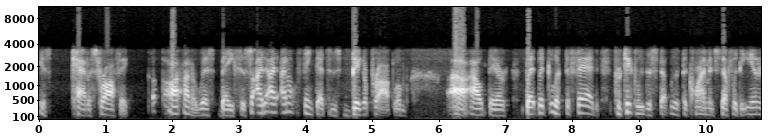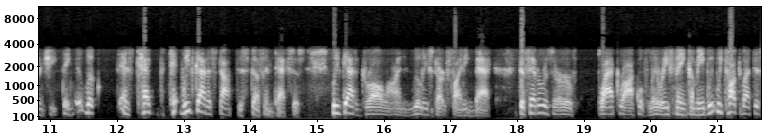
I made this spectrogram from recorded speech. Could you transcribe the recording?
as catastrophic uh, on a risk basis. So I, I, I don't think that's as big a problem uh, out there. But but look, the Fed, particularly the stuff with the climate stuff, with the energy thing. Look, as tech, te- we've got to stop this stuff in Texas. We've got to draw a line and really start fighting back. The Federal Reserve, BlackRock with Larry Fink. I mean, we, we talked about this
